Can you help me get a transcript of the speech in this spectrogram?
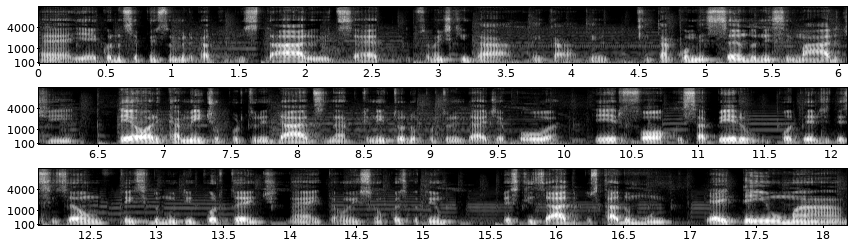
É, e aí, quando você pensa no mercado publicitário, etc., principalmente quem está quem tá, quem, quem tá começando nesse mar de teoricamente oportunidades, né? Porque nem toda oportunidade é boa. Ter foco e saber o poder de decisão tem sido muito importante, né? Então isso é uma coisa que eu tenho pesquisado, buscado muito. E aí tem uma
